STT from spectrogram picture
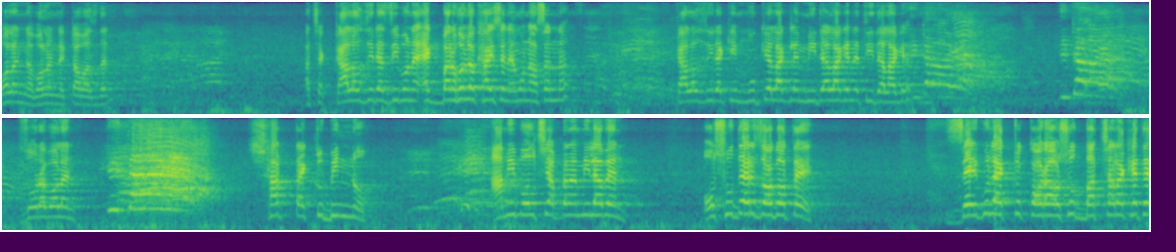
বলেন না বলেন না একটা আওয়াজ দেন। আচ্ছা কালো জিরা জীবনে একবার হলেও খাইছেন এমন আছেন না? কালো জিরা কি মুখে লাগলে মিঠা লাগে না তিতা লাগে? জোরে বলেন। স্বাদটা একটু ভিন্ন। আমি বলছি আপনারা মিলাবেন। ওষুধের জগতে যেগুলো একটু কড়া ওষুধ বাচ্চারা খেতে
